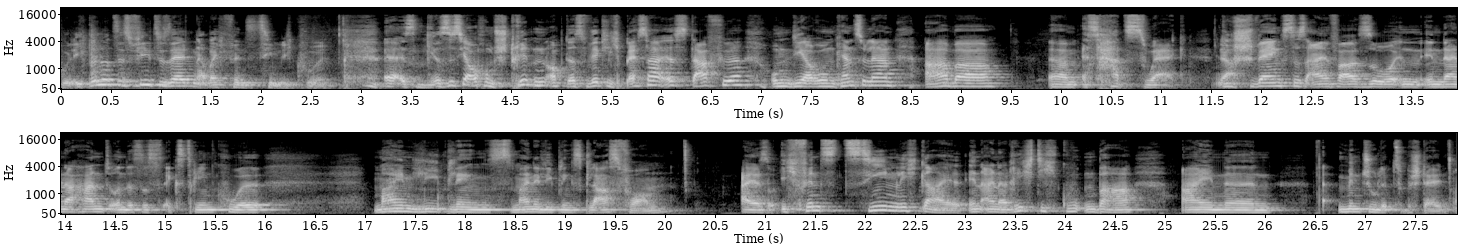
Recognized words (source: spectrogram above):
cool. Ich benutze es viel zu selten, aber ich find's ziemlich cool. Äh, es, es ist ja auch umstritten, ob das wirklich besser ist dafür, um die Aromen kennenzulernen, aber ähm, es hat Swag. Du Ja. schwenkst es einfach so in, in deiner Hand und es ist extrem cool. Mein Lieblings, meine Lieblingsglasform. Also, ich find's ziemlich geil, in einer richtig guten Bar einen Mint Julep zu bestellen. Oh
